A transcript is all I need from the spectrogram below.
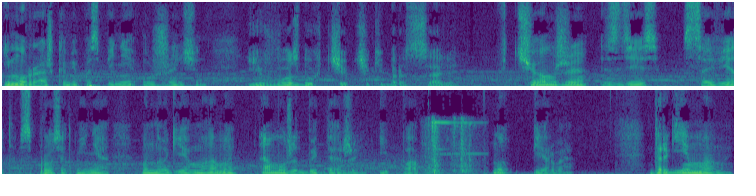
и мурашками по спине у женщин. И в воздух чепчики бросали. В чем же здесь совет, спросят меня многие мамы, а может быть даже и папы. Ну, первое. Дорогие мамы,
